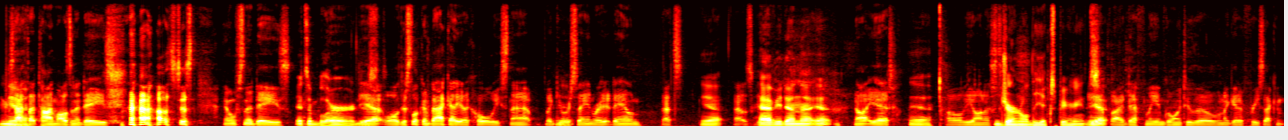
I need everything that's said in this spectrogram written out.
'Cause yeah. Half that time I was in a daze. I was just almost in a daze. It's a blur. Just, Yeah. Well, just looking back at it, like holy snap! Like you Yeah. were saying, write it down. That's Yeah. that was good. Have you done that yet? Not yet. Yeah. I'll be honest. journal the experience Yeah. Yep, I definitely am going to though when I get a free second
